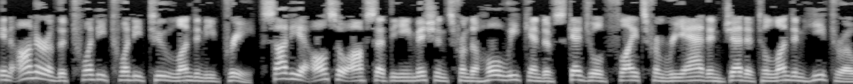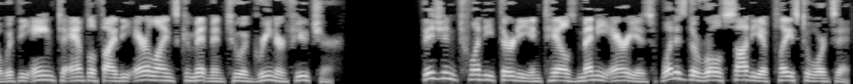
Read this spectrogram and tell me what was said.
In honor of the 2022 London E-Prix, Saudia also offset the emissions from the whole weekend of scheduled flights from Riyadh and Jeddah to London Heathrow with the aim to amplify the airline's commitment to a greener future. Vision 2030 entails many areas, what is the role Saudia plays towards it?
